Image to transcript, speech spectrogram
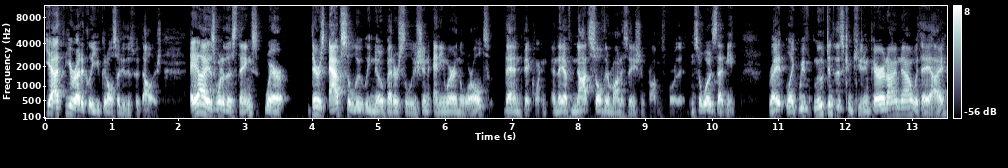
yeah, theoretically you could also do this with dollars. AI is one of those things where there's absolutely no better solution anywhere in the world than Bitcoin, and they have not solved their monetization problems for it. And so, what does that mean? Right? Like we've moved into this computing paradigm now with AI,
